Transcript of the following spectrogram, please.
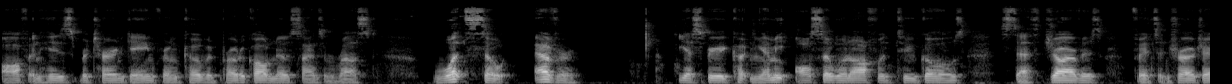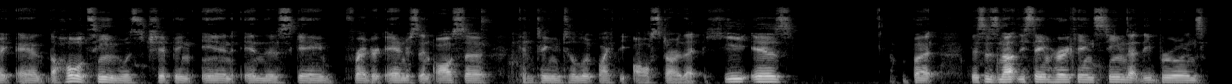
off in his return game from COVID protocol. No signs of rust whatsoever. Jesperi Kotkaniemi also went off with two goals. Seth Jarvis, Vincent Trocheck, and the whole team was chipping in in this game. Frederik Andersen also continued to look like the all-star that he is. But this is not the same Hurricanes team that the Bruins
